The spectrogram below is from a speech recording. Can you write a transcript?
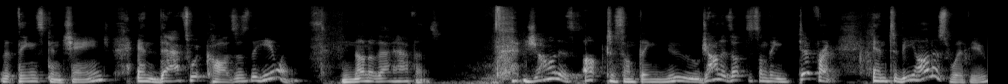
that things can change, and that's what causes the healing. None of that happens. John is up to something new. John is up to something different. And to be honest with you,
